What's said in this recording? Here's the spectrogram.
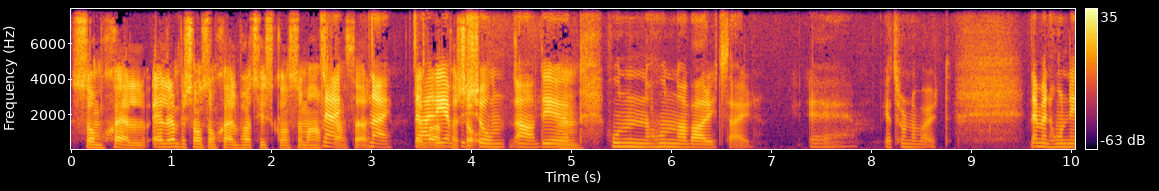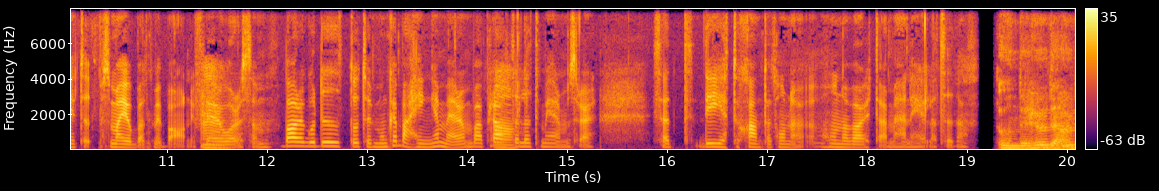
som själv, eller en person som själv har ett syskon som har haft Nej, cancer? nej. Det Det, är här är en en person. person. ja, det är Mm. en, hon, hon har varit så här, eh, jag tror hon har varit Nej men hon är typ som har jobbat med barn i flera Mm. år och som bara går dit och typ, hon kan bara hänga med dem, bara prata Ja. lite med dem och sådär. Så att det är jätteskönt att hon har, hon har varit där med henne hela tiden. Under huden.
